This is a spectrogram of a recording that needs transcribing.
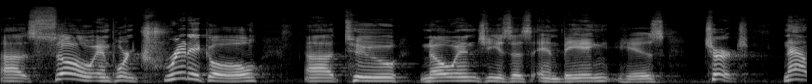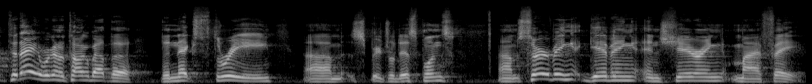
uh, so important, critical uh, to knowing Jesus and being his church. Now, today we're going to talk about the, the next three um, spiritual disciplines um, serving, giving, and sharing my faith.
